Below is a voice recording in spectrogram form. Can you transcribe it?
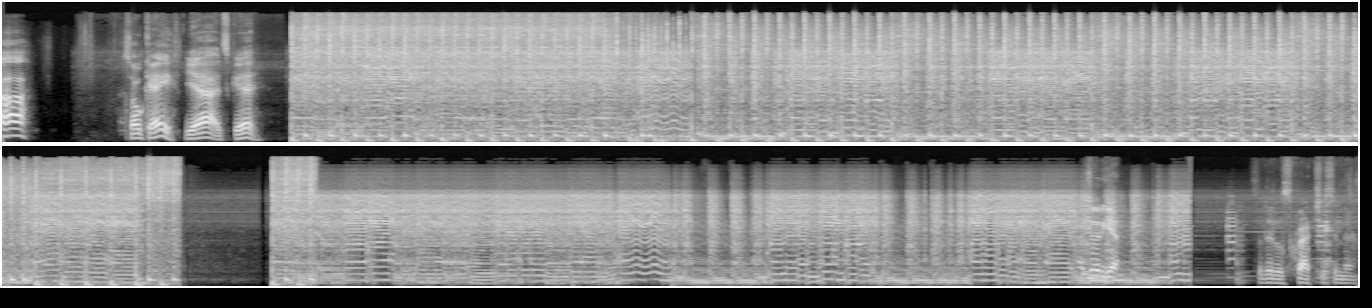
Haha. It's okay. Yeah, it's good. Do it again. So little scratches in there.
